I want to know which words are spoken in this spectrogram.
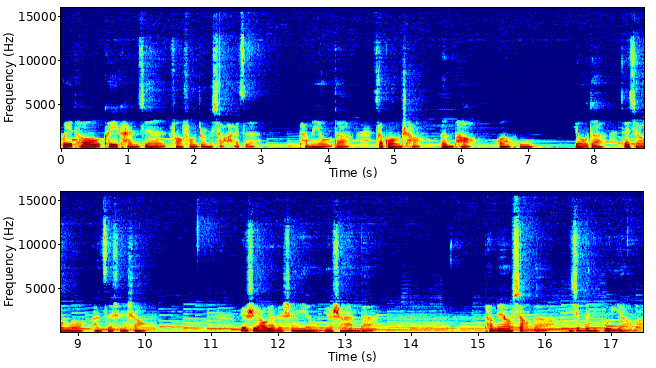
回头可以看见放风筝的小孩子，他们有的在广场奔跑欢呼，有的在角落暗自神伤。越是遥远的身影，越是暗淡。他们要想的已经跟你不一样了。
